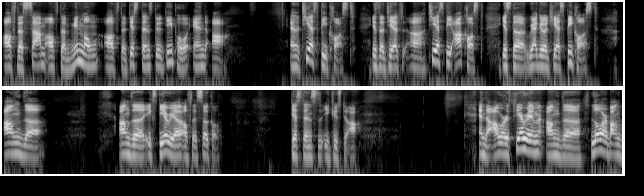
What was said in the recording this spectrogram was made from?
of the sum of the minimum of the distance to the depot and R. And the TSP cost is the TS, uh, TSP R cost is the regular TSP cost on the on the exterior of the circle. Distance equals to R. And our theorem on the lower bound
